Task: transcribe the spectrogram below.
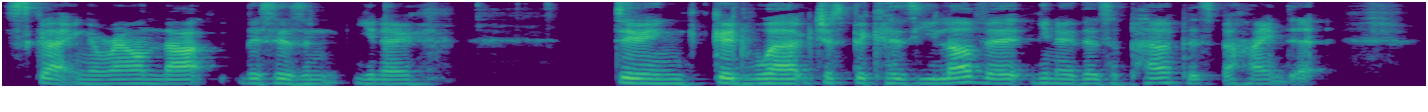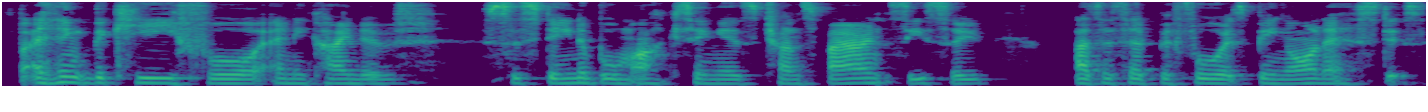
skirting around that. This isn't you know doing good work just because you love it. You know there's a purpose behind it. But i think the key for any kind of sustainable marketing is transparency. So as i said before it's being honest. It's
